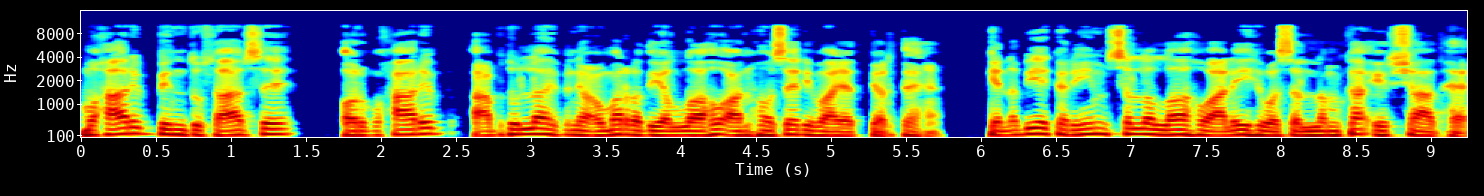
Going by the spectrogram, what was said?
محارب بن دسار سے اور محارب عبداللہ ابن عمر رضی اللہ عنہ سے روایت کرتے ہیں کہ نبی کریم صلی اللہ علیہ وسلم کا ارشاد ہے۔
